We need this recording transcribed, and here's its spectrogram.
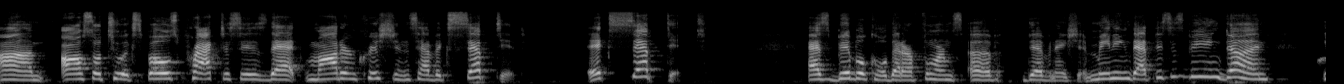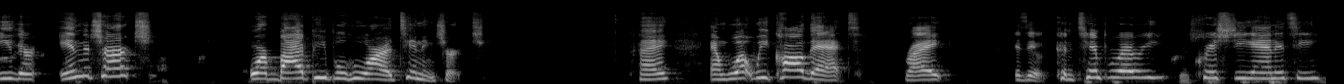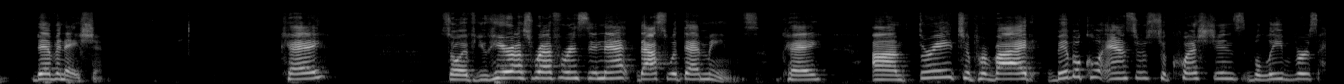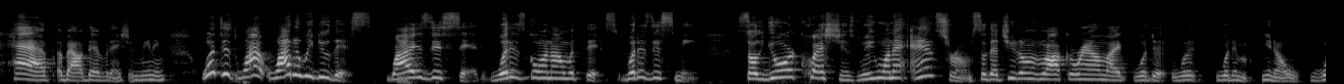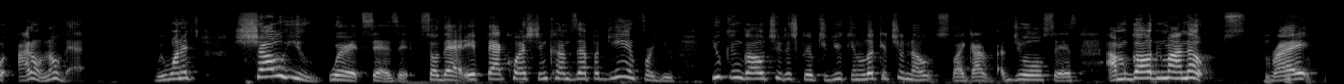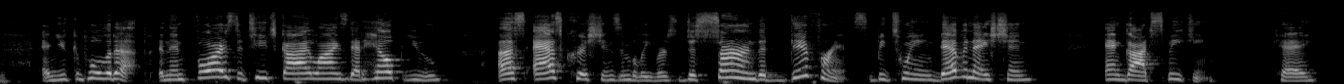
Um, also to expose practices that modern Christians have accepted, accepted as biblical that are forms of divination, meaning that this is being done either in the church or by people who are attending church. Okay. And what we call that, right, is it contemporary Christian. Christianity divination. Okay. So if you hear us referencing that, that's what that means. Okay. Um, three, to provide biblical answers to questions believers have about divination, meaning what does why why do we do this? Why is this said? What is going on with this? What does this mean? So your questions, we want to answer them so that you don't walk around like what what what am you know what I don't know that. We want to show you where it says it so that if that question comes up again for you, you can go to the scripture. You can look at your notes, like I, Jewel says, I'm going to my notes, right? and you can pull it up. And then four is to teach guidelines that help you, us as Christians and believers, discern the difference between divination and God speaking. Okay?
